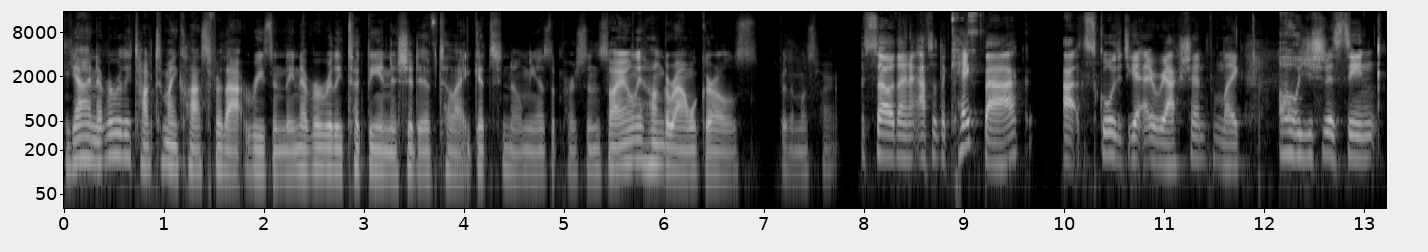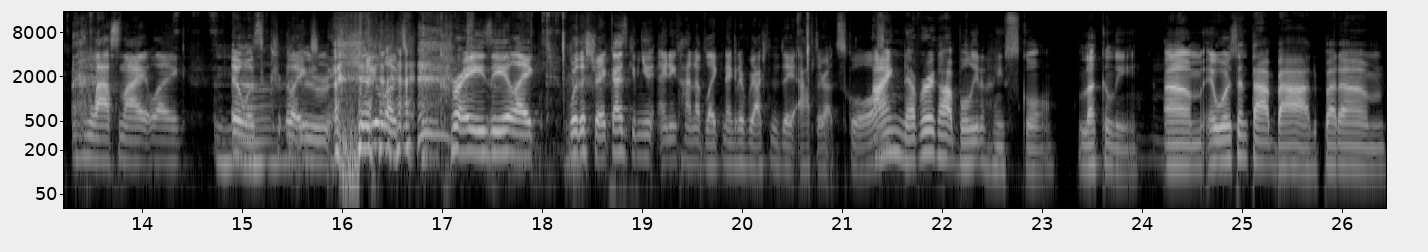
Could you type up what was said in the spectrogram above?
yeah i never really talked to my class for that reason. They never really took the initiative to like get to know me as a person. So i only hung around with girls for the most part So then after the kickback at school, did you get any reaction from like, oh, you should have seen last night? Like, it was cr- like he looked crazy. Like, were the straight guys giving you any kind of like negative reaction the day after at school? I never got bullied in high school. Luckily, Mhm. um, it wasn't that bad, but um,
